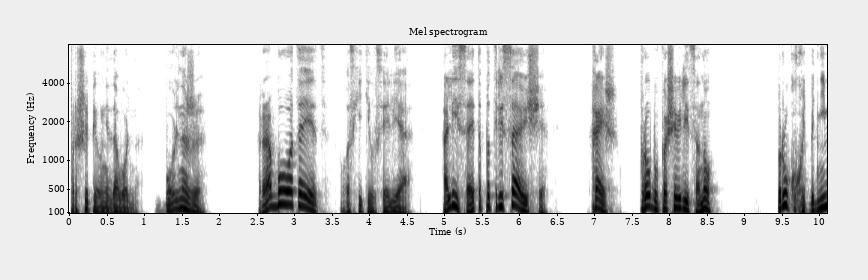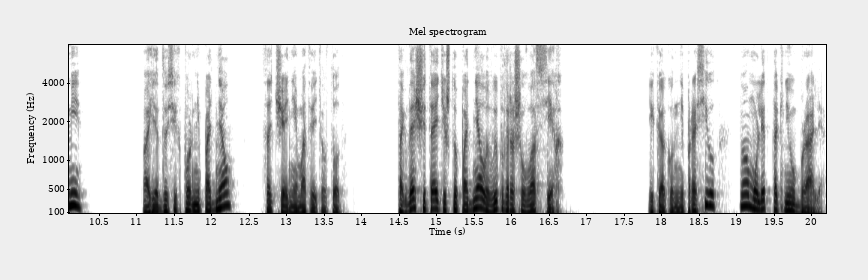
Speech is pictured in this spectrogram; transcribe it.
Прошипел недовольно. «Больно же!» «Работает!» — восхитился Илья. «Алиса, это потрясающе! Хайш, пробуй пошевелиться, ну! Руку хоть подними!» «А я до сих пор не поднял?» — с отчаянием ответил тот. «Тогда считайте, что поднял и выпотрошил вас всех». И как он не просил, но амулет так не убрали.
